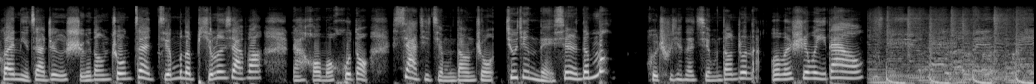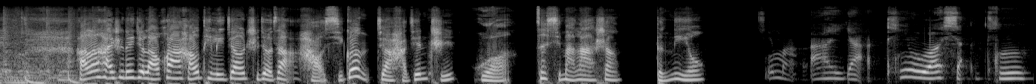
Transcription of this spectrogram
欢迎你在这个时刻当中，在节目的评论下方来和我们互动。下期节目当中，究竟哪些人的梦？会出现在节目当中的，我们拭目以待哦。好了，还是那句老话，好体力就要持久战，好习惯就要好坚持。我在喜马拉雅上等你哦。喜马拉雅听，我想听。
